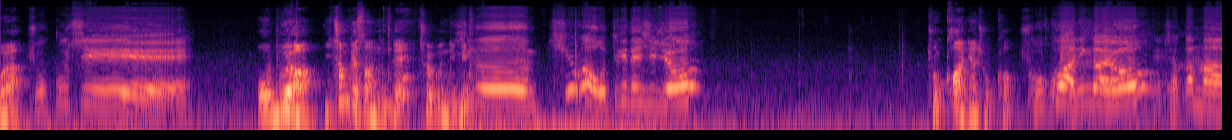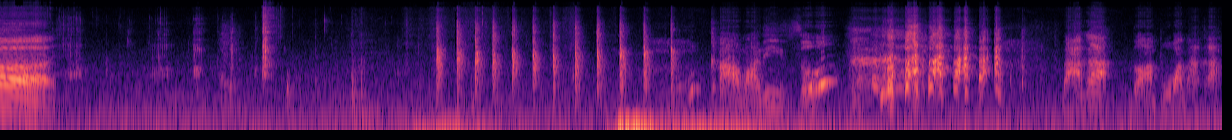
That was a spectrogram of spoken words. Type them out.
뭐야? 조쿠씨. 오, 뭐야? 2,000개 쐈는데? 철구님이? 지금 티어가 어떻게 되시죠? 조커 아니야, 조커? 조커 아닌가요? 잠깐만. 가만히 있어? 나가. 너 안 뽑아 나가.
